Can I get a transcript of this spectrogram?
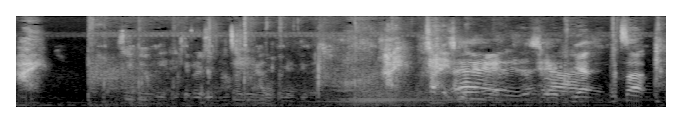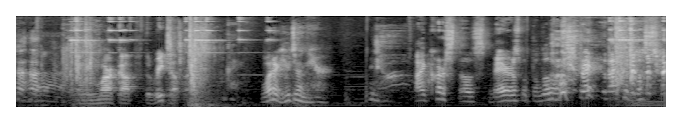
Hi. Hi. Hey, this guy. Yeah, what's up? and we mark up the retail price. what are you doing here? I cursed those bears with the little strength that I could muster.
